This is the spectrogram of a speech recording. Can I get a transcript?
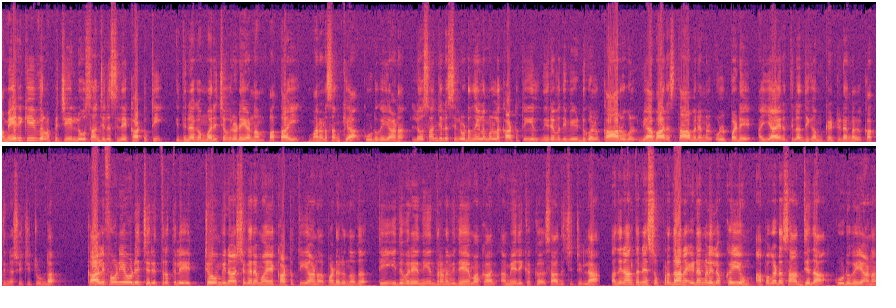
അമേരിക്കയെ വിറപ്പിച്ച് ലോസ് ആഞ്ചലസിലെ കാട്ടുതീ ഇതിനകം മരിച്ചവരുടെ എണ്ണം പത്തായി. മരണസംഖ്യ കൂടുകയാണ്. ലോസ് ആഞ്ചലസിലുടനീളമുള്ള കാട്ടുത്തിയിൽ നിരവധി വീടുകൾ കാറുകൾ വ്യാപാര സ്ഥാപനങ്ങൾ ഉൾപ്പെടെ അയ്യായിരത്തിലധികം കെട്ടിടങ്ങൾ കത്തിനശിച്ചിട്ടുണ്ട്. കാലിഫോർണിയയുടെ ചരിത്രത്തിലെ ഏറ്റവും വിനാശകരമായ കാട്ടുതീയാണ് പടരുന്നത്. തീ ഇതുവരെ നിയന്ത്രണ വിധേയമാക്കാൻ അമേരിക്കക്ക് സാധിച്ചിട്ടില്ല. അതിനാൽ തന്നെ സുപ്രധാന ഇടങ്ങളിലൊക്കെയും അപകട സാധ്യത കൂടുകയാണ്.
